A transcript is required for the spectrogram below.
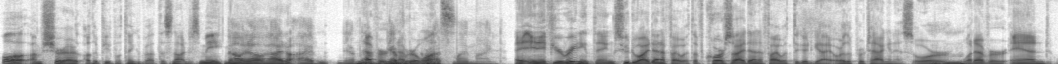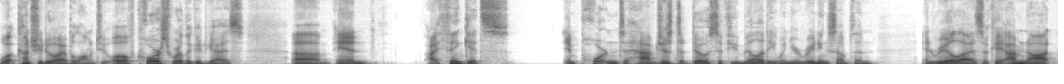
Well, I'm sure other people think about this, not just me. No, no, I don't. I've never, Never, never, never once. my mind. And, and if you're reading things, who do I identify with? Of course, I identify with the good guy or the protagonist or Mm-hmm. whatever. And what country do I belong to? Oh, of course, we're the good guys. Um, and I think it's important to have just a dose of humility when you're reading something and realize, okay, I'm not.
